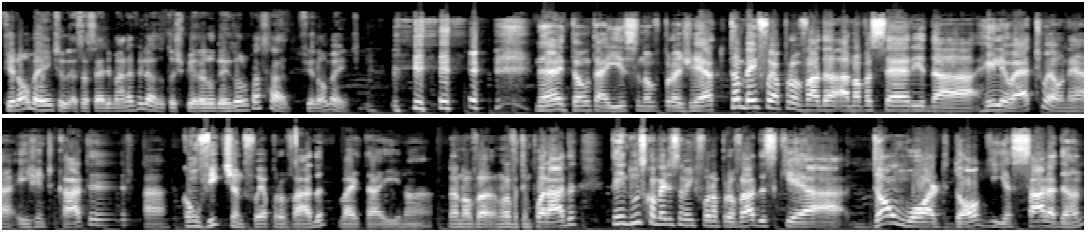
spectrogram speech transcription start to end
Finalmente, essa série maravilhosa. Eu tô esperando desde o ano passado. Finalmente. né? Então tá aí esse novo projeto. Também foi aprovada a nova série da Hayley Atwell, né? A Agent Carter. A Conviction foi aprovada. Vai estar aí na, na nova, nova temporada. Tem duas comédias também que foram aprovadas, que é a Downward Dog e a Sarah Dunn.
